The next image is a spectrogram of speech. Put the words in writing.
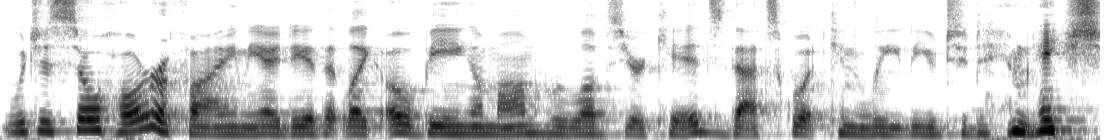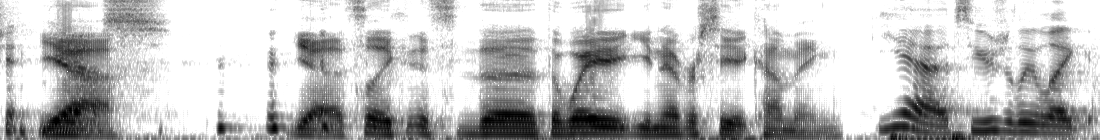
which is so horrifying the idea that like oh being a mom who loves your kids that's what can lead you to damnation Yeah. Yes. Yeah, it's like it's the the way you never see it coming. yeah it's usually like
